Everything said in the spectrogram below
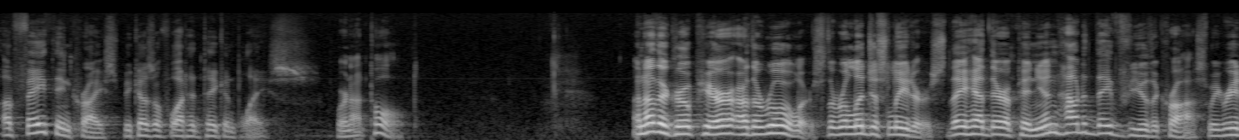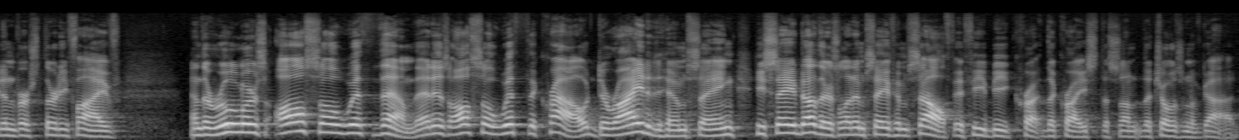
of faith in Christ because of what had taken place? We're not told. Another group here are the rulers, the religious leaders. They had their opinion. How did they view the cross? We read in verse 35 And the rulers also with them, that is, also with the crowd, derided him, saying, He saved others, let him save himself, if he be the Christ, the, son, the chosen of God.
